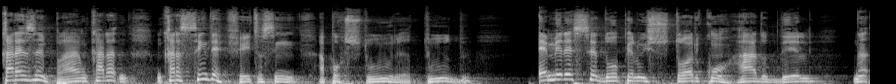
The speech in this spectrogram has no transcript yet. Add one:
Cara exemplar, um cara, um cara sem defeito, assim, a postura, tudo. É merecedor pelo histórico honrado dele na,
